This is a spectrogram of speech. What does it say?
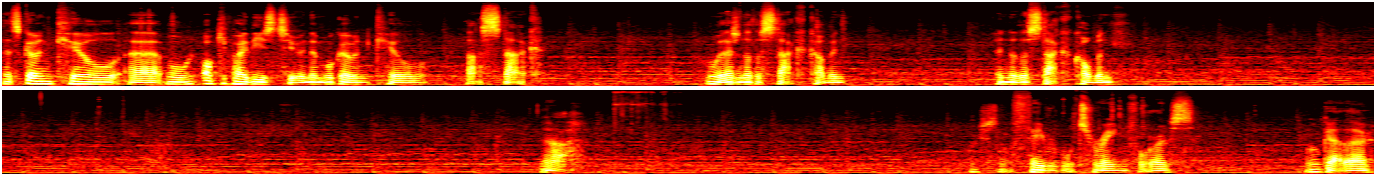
Let's go and kill, uh, we'll occupy these two and then we'll go and kill that stack. Oh, there's another stack coming. Another stack common. Ah. Which is not favourable terrain for us. We'll get there.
